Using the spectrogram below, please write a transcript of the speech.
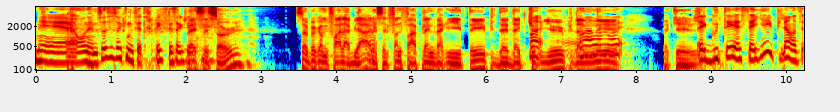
mais euh, on aime ça, c'est ça qui nous fait triper, c'est ça que j'ai Ben, c'est sûr. C'est un peu comme faire la bière, c'est le fun de faire plein de variétés, puis d'être curieux, puis d'amener... Ouais, goûter, essayer, puis là on dit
